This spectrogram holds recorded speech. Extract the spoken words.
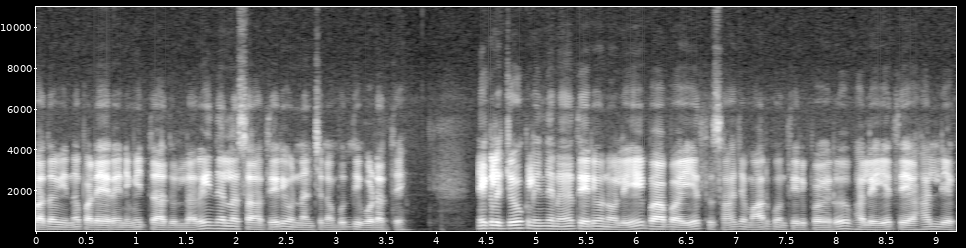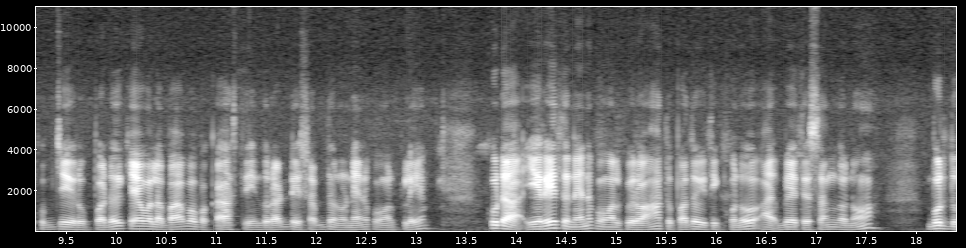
ಪದವಿಯನ್ನು ಪಡೆಯರೆ ನಿಮಿತ್ತ ಆದುಲ್ಲರು ಇದೆಲ್ಲ ಸಹ ತೆರಿವನ್ನಂಚಿನ ಬುದ್ಧಿ ಬಡತ್ತೆ. ನಿಖಲು ಜೋಕುಲು ಇಂದಿನ ತೆರಿವನೊಲಿ ಬಾಬಾ ಏತ್ ಸಹಜ ಮಾರ್ಗವನ್ನು ತೆರಿಪವರು. ಭಲೆ ಏತೆ ಹಲ್ಯ ಕುಬ್ಜೆಯರು ರುಪ್ಪಡು, ಕೇವಲ ಬಾಬಾ ಬಕ್ಕ ಆಸ್ತಿ ಇಂದು ರಡ್ಡೆ ಶಬ್ದನು ನೆನಪು ಮಲ್ಪಲೆ. ಕೂಡ ಎರೇತು ನೆನಪು ಮಲ್ಪಿರೋ ಆತು ಪದವಿ ತಿಕ್ಕೊಂಡು ಬೇತೆ ಸಂಗನು ಬುರ್ದು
